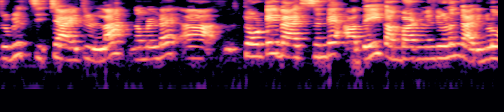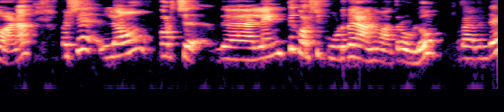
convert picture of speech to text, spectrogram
ട്രിപ്പിൾ സ്റ്റിച്ച് ആയിട്ടുള്ള നമ്മളുടെ ടോട്ടൽ ബാഗ്സിന്റെ അതേ കമ്പാർട്ട്മെന്റുകളും കാര്യങ്ങളുമാണ്. പക്ഷെ ലോങ് കുറച്ച് ലെങ്ത് കുറച്ച് കൂടുതലാണ് മാത്രമേ ഉള്ളൂ. അപ്പൊ അതിന്റെ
